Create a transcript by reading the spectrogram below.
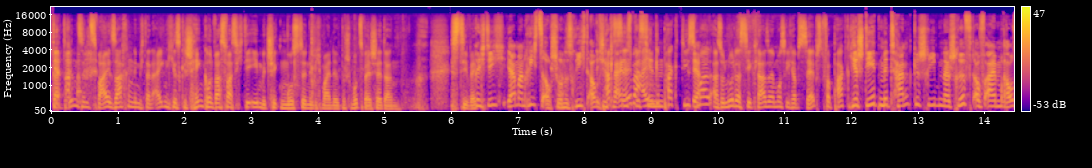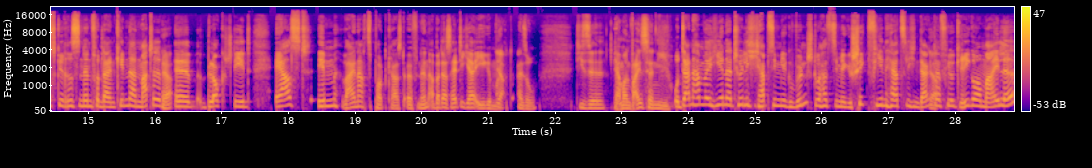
Da drin sind zwei Sachen, nämlich dein eigentliches Geschenk und was, was ich dir eben mitschicken musste, nämlich meine Schmutzwäsche, dann ist die weg. Richtig? Ja, man riecht es auch schon. Es riecht auch Ich ein habe kleines selber bisschen. eingepackt diesmal, also nur, dass dir klar sein muss, ich habe es selbst verpackt. Hier steht mit handgeschriebener Schrift auf einem rausgerissenen von deinen Kindern Ja. Mathe-Block steht erst im Weihnachtspodcast öffnen, aber das hätte ich ja eh gemacht. Also diese. Ja, man weiß ja nie. Und dann haben wir hier natürlich, ich habe sie mir gewünscht, du hast sie mir geschickt. Vielen herzlichen Dank Ja. dafür, Gregor Meile.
